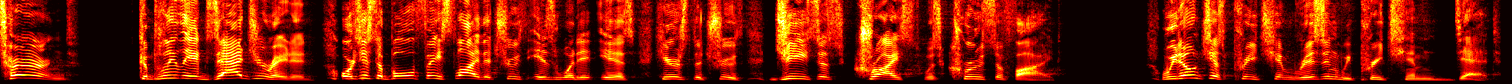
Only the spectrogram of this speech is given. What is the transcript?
turned, completely exaggerated, or just a bold faced lie. The truth is what it is. Here's the truth Jesus Christ was crucified. We don't just preach him risen, we preach him dead.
